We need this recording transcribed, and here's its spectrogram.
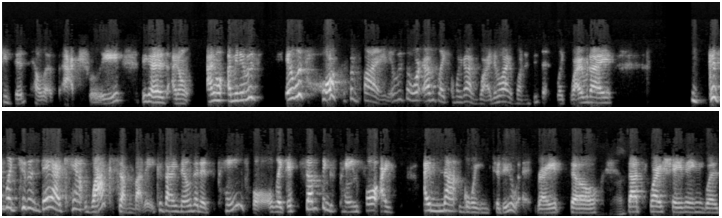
she did tell us actually, because I don't, I don't, I mean, it was, it was horrifying. It was, hor- I was like, oh my God, why do I want to do this? Like, why would I? Because like to this day i can't whack somebody because i know that it's painful. Like if something's painful i i'm not going to do it right? So that's why shaving was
